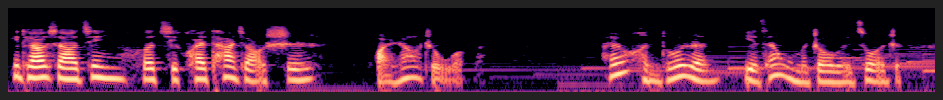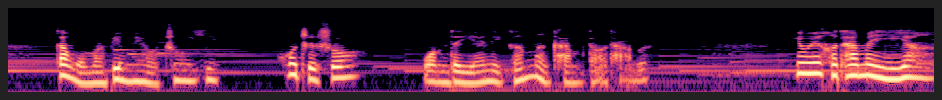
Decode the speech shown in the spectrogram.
一条小径和几块踏脚石环绕着我们，还有很多人也在我们周围坐着，但我们并没有注意，或者说，我们的眼里根本看不到他们，因为和他们一样，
